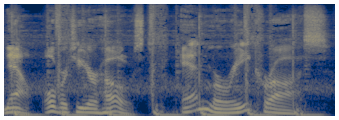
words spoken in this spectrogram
Now, over to your host, Annemarie Cross.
